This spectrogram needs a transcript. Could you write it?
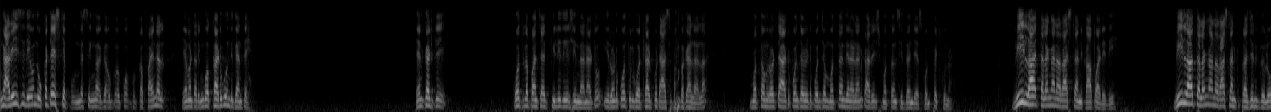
ఇంకా హరీష్ దేవుంది ఏముంది? ఒకటే స్టెప్ ఇంకా సింగ ఒక ఫైనల్ ఏమంటారు? ఇంకొక అడుగు ఉంది గంతే. వెనకటికి కోతుల పంచాయతీ పిల్లి తీర్చింది అన్నట్టు ఈ రెండు కోతులు కొట్లాడుకుంటే ఆశ పంపగల మొత్తం రొట్టె అటు కొంచెం ఇటు కొంచెం మొత్తం తినడానికి హరీష్ మొత్తం సిద్ధం చేసుకొని పెట్టుకున్నాడు. వీళ్ళ తెలంగాణ రాష్ట్రాన్ని కాపాడేది వీళ్ళ తెలంగాణ రాష్ట్రానికి ప్రతినిధులు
